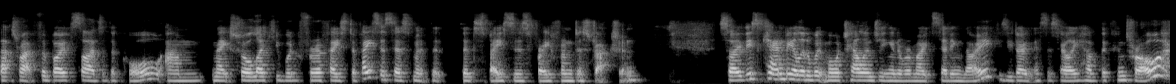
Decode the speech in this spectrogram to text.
that's right. For both sides of the call, um, make sure, like you would for a face to face assessment, that the space is free from distraction. So this can be a little bit more challenging in a remote setting though, because you don't necessarily have the control.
